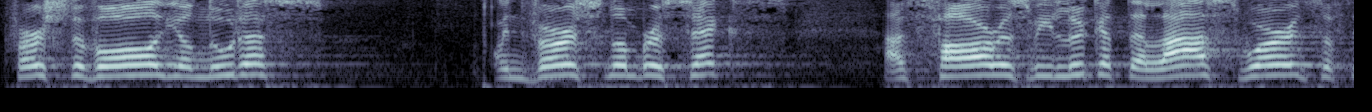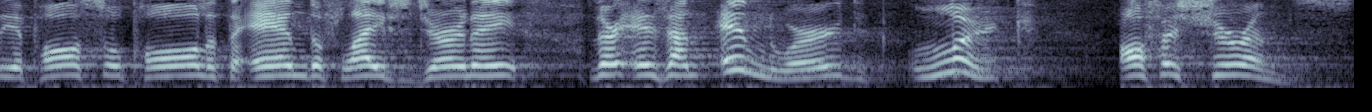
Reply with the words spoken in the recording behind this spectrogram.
First of all, you'll notice in verse number six, as far as we look at the last words of the Apostle Paul at the end of life's journey, there is an inward look of assurance.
